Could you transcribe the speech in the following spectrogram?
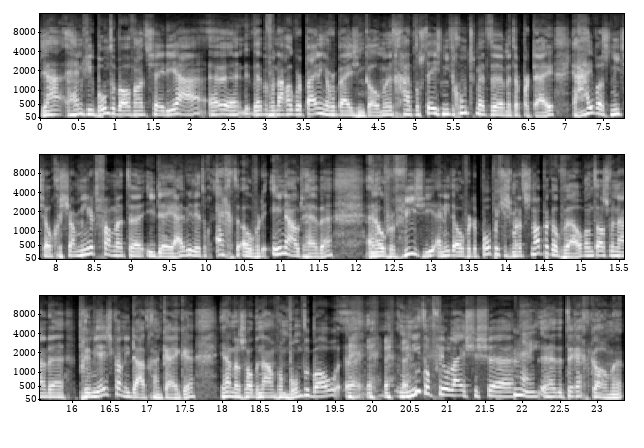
Ja, Henry Bontebal van het CDA. eh, we hebben vandaag ook weer peilingen voorbij zien komen. Het gaat nog steeds niet goed met, eh, met de partij. Ja, hij was niet zo gecharmeerd van het idee. Hij wilde het toch echt over de inhoud hebben. En over visie en niet over de poppetjes. Maar dat snap ik ook wel. Want als we naar de premierskandidaat gaan kijken. Ja, dan zal de naam van Bontebal eh, niet op veel lijstjes eh, Nee. eh, terechtkomen.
